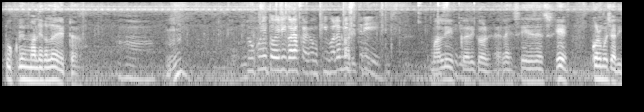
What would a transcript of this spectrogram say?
টুকরির মালিক হলো এটা। টুকরি তৈরি করা কি বলে? মিস্ত্রি। মালিক কারিগর সে সে কর্মচারী।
